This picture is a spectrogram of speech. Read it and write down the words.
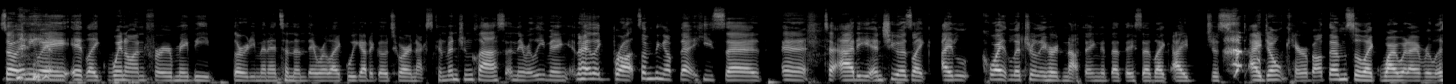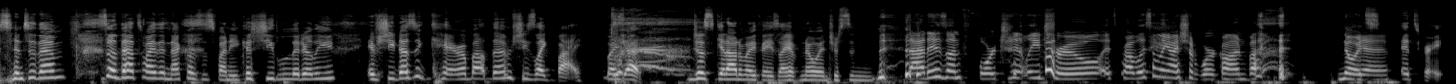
so anyway it like went on for maybe 30 minutes and then they were like we got to go to our next convention class and they were leaving and i like brought something up that he said uh, to addy and she was like i l- quite literally heard nothing that they said like i just i don't care about them so like why would i ever listen to them so that's why the necklace is funny because she literally if she doesn't care about them she's like bye like that just get out of my face i have no interest in that is unfortunately true. It's probably something I should work on, but no it's Yeah. it's great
